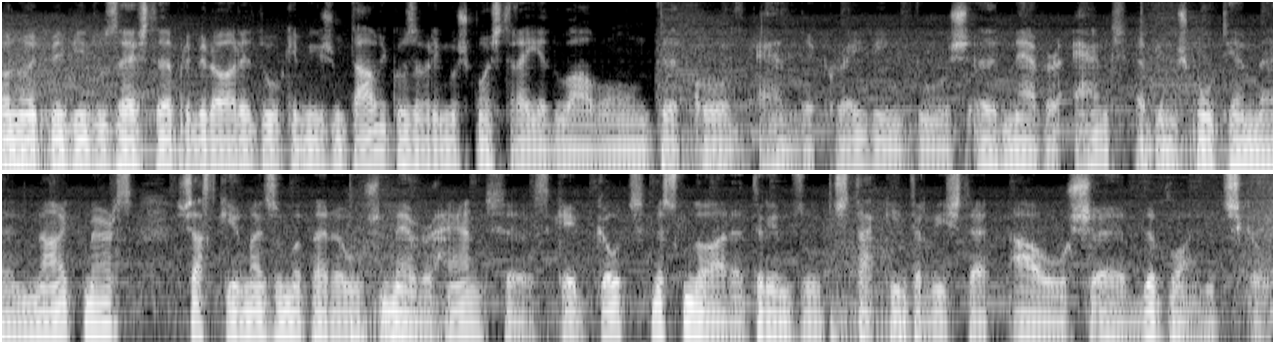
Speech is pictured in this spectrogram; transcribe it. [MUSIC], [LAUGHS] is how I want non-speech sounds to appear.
Boa noite, bem-vindos a esta primeira hora do Caminhos Metálicos. Abrimos com a estreia do álbum The Cold and the Craving dos uh, Never End. Abrimos com o tema Nightmares. Já seguir mais uma para os Never Hand, uh, Scapegoats. Na segunda hora teremos o destaque entrevista aos uh, The Blind School.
